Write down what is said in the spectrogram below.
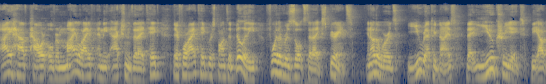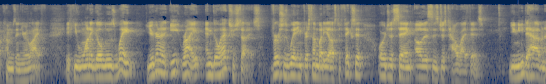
I have power over my life and the actions that I take. Therefore, I take responsibility for the results that I experience. In other words, you recognize that you create the outcomes in your life. If you want to go lose weight, you're going to eat right and go exercise versus waiting for somebody else to fix it or just saying, oh, this is just how life is. You need to have an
